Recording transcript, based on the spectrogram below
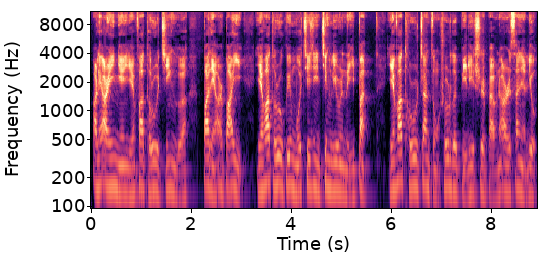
二零二一年研发投入金额八点二八亿，研发投入规模接近净利润的一半，研发投入占总收入的比例是百分之二十三点六，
